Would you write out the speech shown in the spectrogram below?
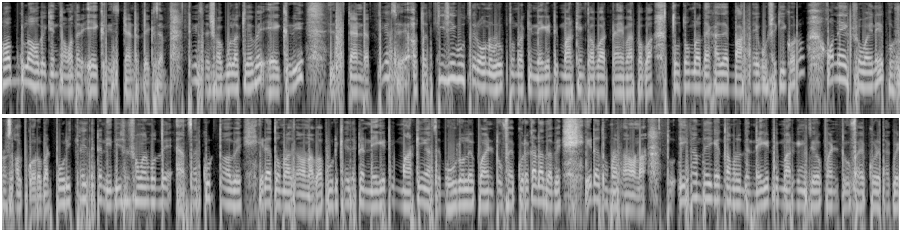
সবগুলো হবে কিন্তু আমাদের এগ্রি স্ট্যান্ডার্ড এক্সাম ঠিক আছে? সবগুলো কী হবে? এগ্রি স্ট্যান্ডার্ড ঠিক আছে? অর্থাৎ কৃষি গুচ্ছের অনুরূপ তোমরা কি নেগেটিভ মার্কিং পাবা টাইমার পাবা? তো তোমরা দেখা যায় বাসায় বসে কি করো? অনেক সময় নিয়ে প্রশ্ন সলভ করো। বাট পরীক্ষায় যে একটা নির্দিষ্ট সময়ের মধ্যে অ্যান্সার করতে হবে, এটা তোমরা জানো না। বা পরীক্ষায় যে একটা নেগেটিভ মার্কিং আছে, ভুল হলে পয়েন্ট টু ফাইভ করে কাটা যাবে, এটা তোমরা জানো না। তো এখান থেকে কিন্তু আমাদের negative marking zero point two five করে থাকবে।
